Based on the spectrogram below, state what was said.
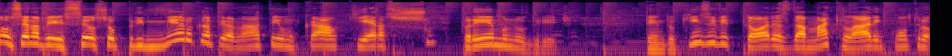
Ayrton Senna venceu seu primeiro campeonato em um carro que era supremo no grid, tendo 15 vitórias da McLaren contra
